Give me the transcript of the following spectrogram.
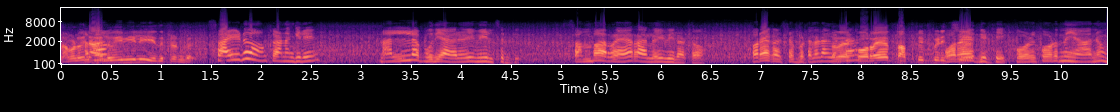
നമ്മൾ അലോയ് വീൽ ചെയ്തിട്ടുണ്ട്. സൈഡ് നോക്കുകയാണെങ്കിൽ നല്ല പുതിയ അലോയ് വീൽസ് ഉണ്ട്. സംഭവം റയർ അലോയ് വീൽ കേട്ടോ കുറേ കഷ്ടപ്പെട്ടല്ലേ അതെ കൊറേ തപ്പിപ്പിടിച്ച് കിട്ടി. കോഴിക്കോട് നിന്ന് ഞാനും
